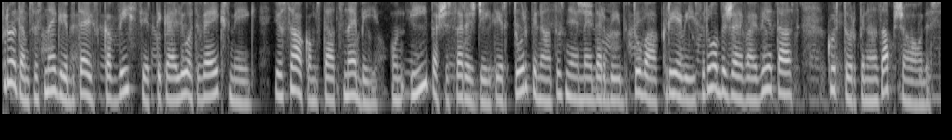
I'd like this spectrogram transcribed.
Protams, es negribu teikt, ka viss ir tikai ļoti veiksmīgi, jo sākums tāds nebija, un īpaši sarežģīti ir turpināt uzņēmējdarbību tuvāk Krievijas robežai vai vietās, kur turpinās apšaudes.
